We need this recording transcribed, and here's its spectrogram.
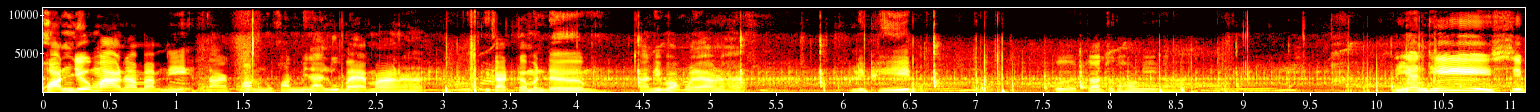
ควันเยอะมากนะครับแบบนี้สไตล์ควันควันมีหลายรูปแบบมากนะฮะพิกัดก็เหมือนเดิมอันที่บอกไปแล้วนะฮะรีพีทเปิดก็จะเท่านี้นะฮะนี่อันที่สิบ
